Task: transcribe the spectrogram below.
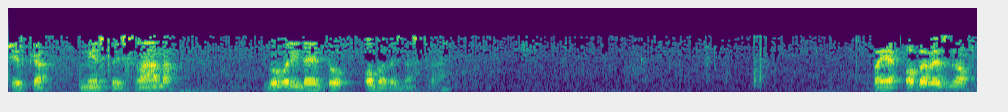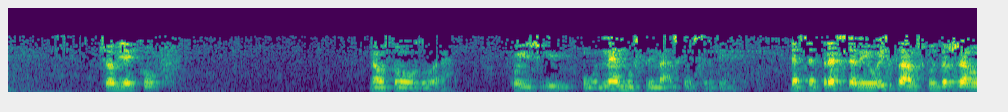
širka u mjesto islama, govori da je to obavezna stvar. Pa je obavezno čovjeku na osnovu ugovora koji u nemuslimanskoj sredini da se preseli u islamsku državu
